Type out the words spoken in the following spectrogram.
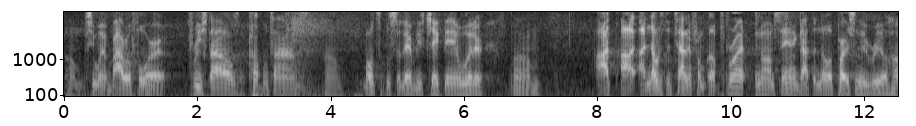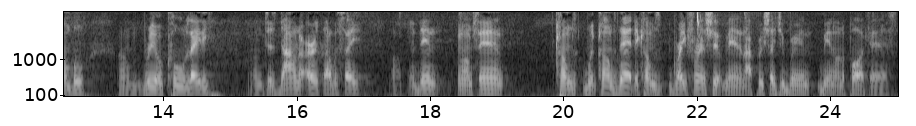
Um, she went viral for her freestyles a couple times. Um, multiple celebrities checked in with her. Um, I, I, I noticed the talent from up front. You know what I'm saying? Got to know her personally. Real humble, um, real cool lady. Um, just down to earth, I would say. Um, and then you know what I'm saying? Comes what comes that it comes great friendship, man. And I appreciate you being being on the podcast.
